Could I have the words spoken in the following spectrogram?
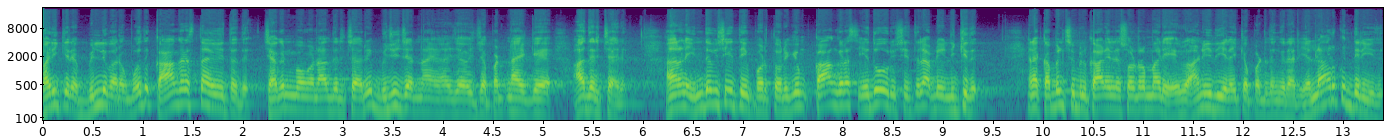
பறிக்கிற பில்லு வரும்போது காங்கிரஸ் தான் எதிர்த்தது. ஜெகன்மோகன் ஆதரிச்சார் பிஜு ஜனநாயக பட்நாயக்கு ஆதரிச்சார். அதனால் இந்த விஷயத்தை பொறுத்த வரைக்கும் காங்கிரஸ் ஏதோ ஒரு விஷயத்தில் அப்படியே நிற்கிது ஏன்னா கபில் சிபில் காலையில் சொல்கிற மாதிரி ஒரு அநீதி இழைக்கப்படுதுங்கிறார். எல்லாருக்கும் தெரியுது.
